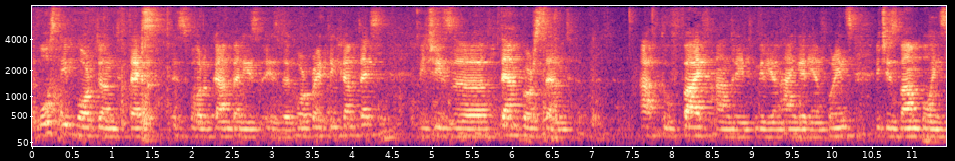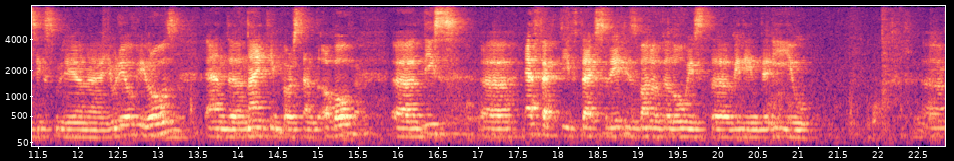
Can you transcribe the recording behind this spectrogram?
the most important tax is for the companies is the corporate income tax, which is uh, 10% up to 500 million Hungarian forints, which is 1.6 million uh, euro, euros, and uh, 19% above. Uh, this uh, effective tax rate is one of the lowest uh, within the EU. Uh,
